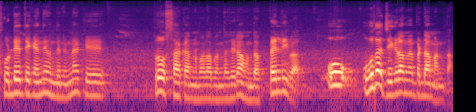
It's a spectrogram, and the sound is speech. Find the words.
ਤੁਹਾਡੇ ਤੇ ਕਹਿੰਦੇ ਹੁੰਦੇ ਨੇ ਨਾ ਕਿ ਭਰੋਸਾ ਕਰਨ ਵਾਲਾ ਬੰਦਾ ਜਿਹੜਾ ਹੁੰਦਾ ਪਹਿਲੀ ਵਾਰ ਉਹ ਉਹਦਾ ਜਿਗਰਾ ਮੈਂ ਵੱਡਾ ਮੰਨਦਾ।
